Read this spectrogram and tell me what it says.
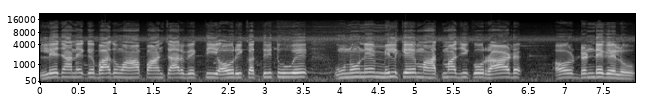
ले जाने के बाद वहाँ पाँच चार व्यक्ति और एकत्रित हुए। उन्होंने मिल के महात्मा जी को राड और डंडे गेलो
